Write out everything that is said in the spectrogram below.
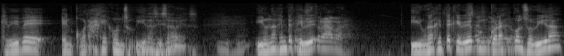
que vive en coraje con su vida, ¿sí sabes? Y una gente que vive, y una gente que vive Esa con coraje con su vida,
